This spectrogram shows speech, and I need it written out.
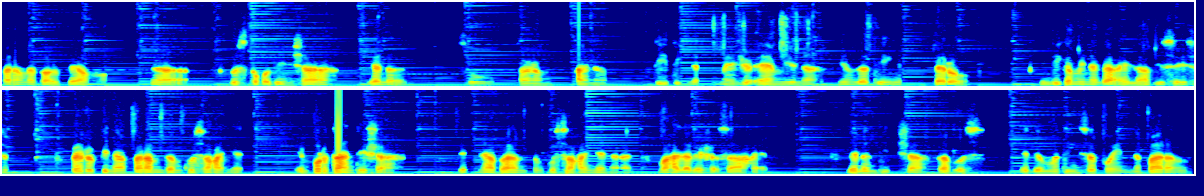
Parang natolpe ako na gusto ko din siya. Ganun. So, parang, ano, titignan. Medyo MU na yung dating. Pero, hindi kami nag-I love you sa isa. Pero pinaparamdam ko sa kanya. Importante siya. Pinaparamdam ko sa kanya na ano, mahalaga siya sa akin. Ganon din siya. Tapos, eh, dumating sa point na parang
